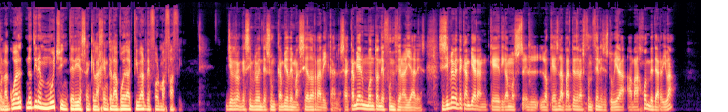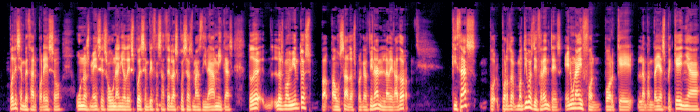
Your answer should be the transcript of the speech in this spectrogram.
Con la cual no tienen mucho interés en que la gente la pueda activar de forma fácil. Yo creo que simplemente es un cambio demasiado radical. O sea, cambiar un montón de funcionalidades. Si simplemente cambiaran que, digamos, lo que es la parte de las funciones estuviera abajo en vez de arriba, Puedes empezar por eso, unos meses o un año después empiezas a hacer las cosas más dinámicas, todos los movimientos pausados, porque al final el navegador, quizás por, motivos diferentes, en un iPhone, porque la pantalla es pequeña,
